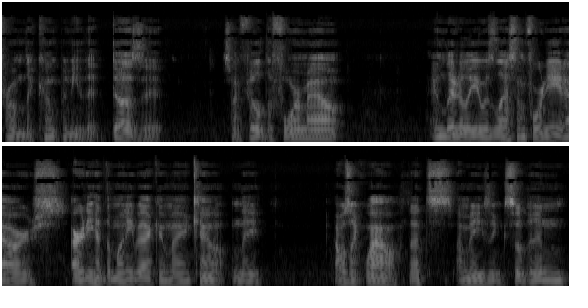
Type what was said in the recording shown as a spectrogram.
from the company that does it. So I filled the form out and literally it was less than 48 hours. I already had the money back in my account and they, I was like, wow, that's amazing. So then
